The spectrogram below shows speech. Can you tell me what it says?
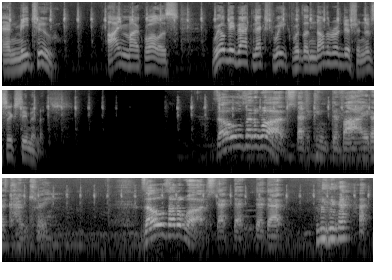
And me too. I'm Mike Wallace. We'll be back next week with another edition of 60 Minutes. Those are the words that can divide a country. Those are the words that that that that.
